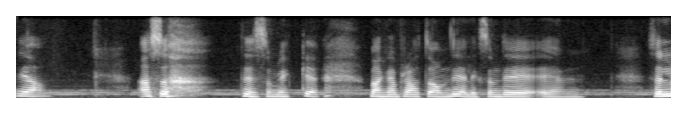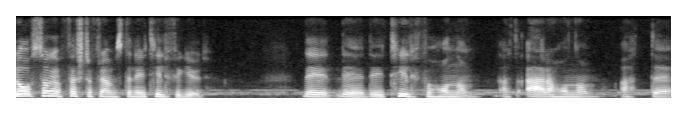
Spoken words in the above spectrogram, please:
Ja, alltså det är så mycket man kan prata om det. Liksom det eh, så lovsången först och främst den är ju till för Gud. Det, det, det är till för honom, att ära honom, att, eh,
